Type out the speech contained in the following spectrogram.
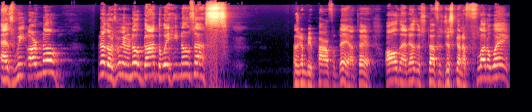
as we are known. In other words, we're going to know God the way he knows us. That's going to be a powerful day, I'll tell you. All that other stuff is just going to flood away.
